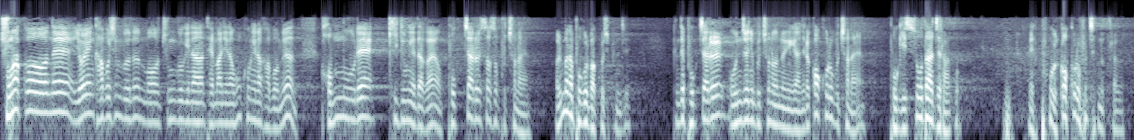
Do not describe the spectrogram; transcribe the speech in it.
중화권에 여행 가보신 분은 뭐 중국이나 대만이나 홍콩이나 가보면 건물의 기둥에다가요, 복자를 써서 붙여놔요. 얼마나 복을 받고 싶은지. 근데 복자를 온전히 붙여놓는 게 아니라 거꾸로 붙여놔요. 복이 쏟아지라고. 네, 복을 거꾸로 붙여놓더라고요.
